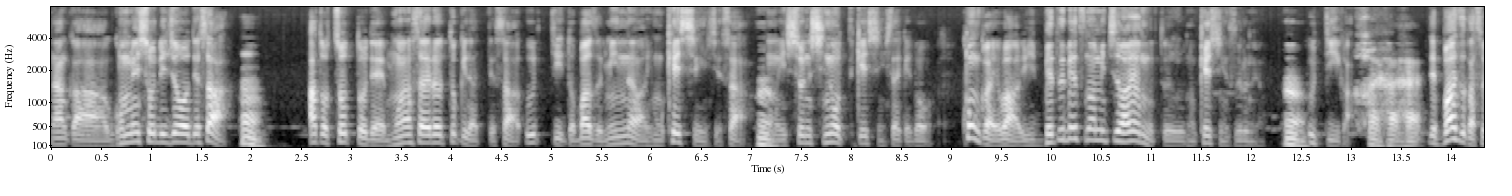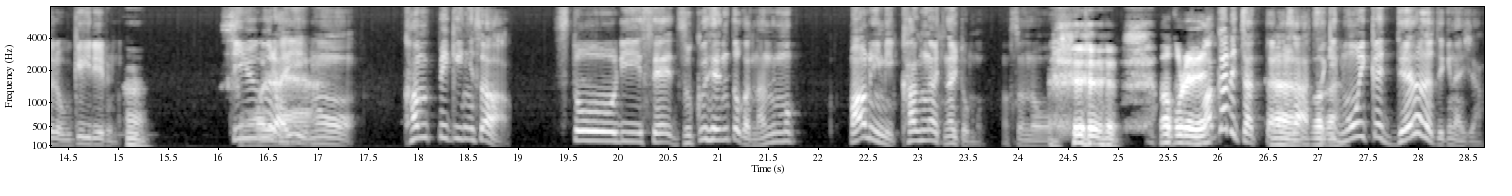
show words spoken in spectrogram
なんか、ゴミ処理場でさ、うん。あとちょっとで燃やされる時だってさ、ウッディとバズみんなはもう決心してさ、うんもう一緒に死のうって決心したけど、今回は別々の道を歩むというのを決心するのよ。うん。ウッディが。はいはいはい。で、バズがそれを受け入れるの。っうん。ていうぐらい、もう、完璧にさ、ストーリー性、続編とか何も、まあ、ある意味考えてないと思う。その、まあこれね。別れちゃったらさ、次もう一回出会わないといけないじゃん。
